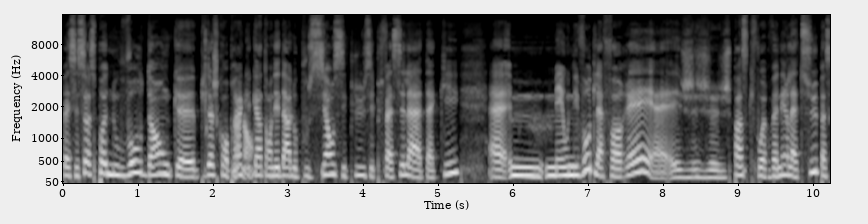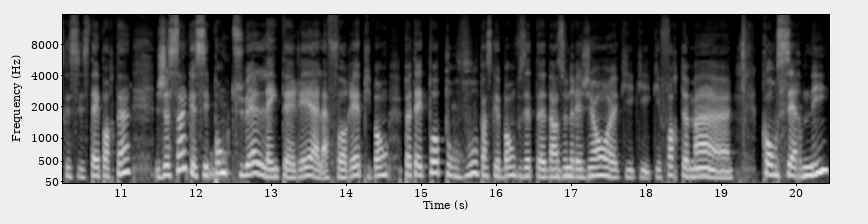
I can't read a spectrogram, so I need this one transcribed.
ben c'est ça, c'est pas nouveau, donc. euh, puis là, je comprends Non, non. que quand on est dans l'opposition, c'est plus c'est plus facile à attaquer. Euh, mais au niveau de la forêt, je, je, je pense qu'il faut revenir là-dessus parce que c'est c'est important. Je sens que c'est ponctuel l'intérêt à la forêt. Puis bon, peut-être pas pour vous parce que bon, vous êtes dans une région euh, qui, est fortement euh, concernée.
